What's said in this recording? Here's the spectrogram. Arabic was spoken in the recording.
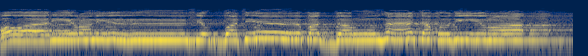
قوارير من فضة قدروها تقديرا.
